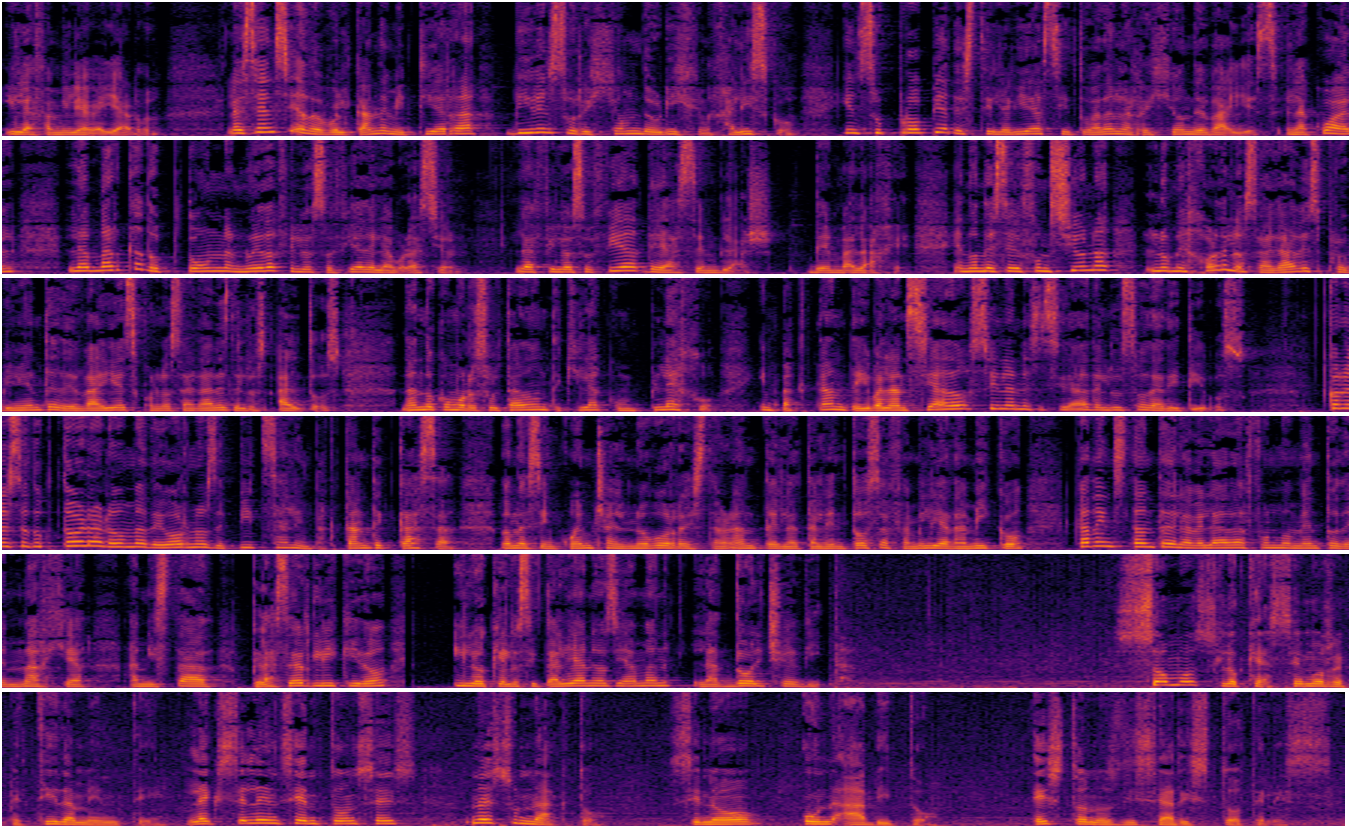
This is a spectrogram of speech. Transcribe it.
y la familia Gallardo. La esencia del volcán de mi tierra vive en su región de origen, Jalisco, y en su propia destilería situada en la región de Valles, en la cual la marca adoptó una nueva filosofía de elaboración, la filosofía de assemblage de embalaje, en donde se funciona lo mejor de los agaves provenientes de valles con los agaves de los altos, dando como resultado un tequila complejo, impactante y balanceado sin la necesidad del uso de aditivos. Con el seductor aroma de hornos de pizza en la impactante casa donde se encuentra el nuevo restaurante de la talentosa familia D'Amico, cada instante de la velada fue un momento de magia, amistad, placer líquido y lo que los italianos llaman la dolce vita. Somos lo que hacemos repetidamente. La excelencia entonces no es un acto, sino un hábito. Esto nos dice Aristóteles.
